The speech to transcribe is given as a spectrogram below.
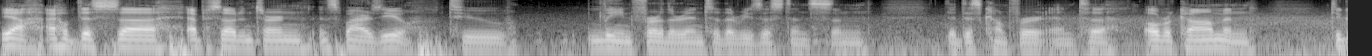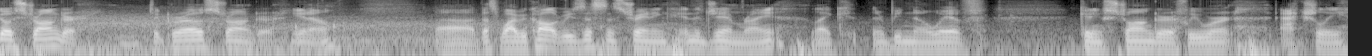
yeah, I hope this uh, episode in turn inspires you to lean further into the resistance and the discomfort and to overcome and to go stronger, to grow stronger, you know. Uh, that's why we call it resistance training in the gym, right? Like there'd be no way of getting stronger if we weren't actually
